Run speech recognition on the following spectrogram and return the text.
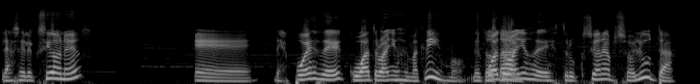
las elecciones eh, después de cuatro años de macrismo, de cuatro años de destrucción absoluta.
